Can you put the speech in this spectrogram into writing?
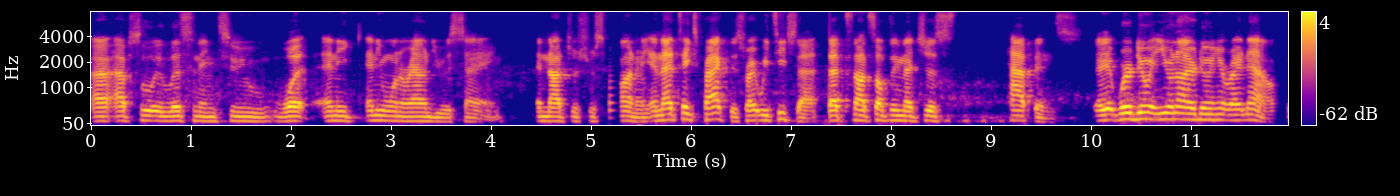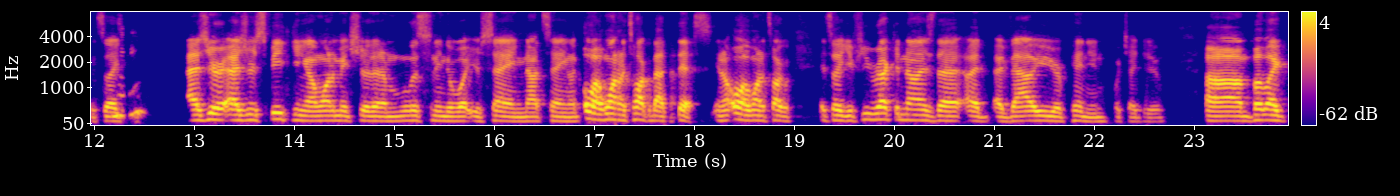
absolutely listening to what any anyone around you is saying and not just responding. And that takes practice, right? We teach that. That's not something that just happens. Eh, we're doing, you and I are doing it right now. It's like, mm-hmm as you're as you're speaking, I want to make sure that I'm listening to what you're saying, not saying like, oh, I want to talk about this. You know, oh, I want to talk. It's like if you recognize that I, I value your opinion, which I do, um, but like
